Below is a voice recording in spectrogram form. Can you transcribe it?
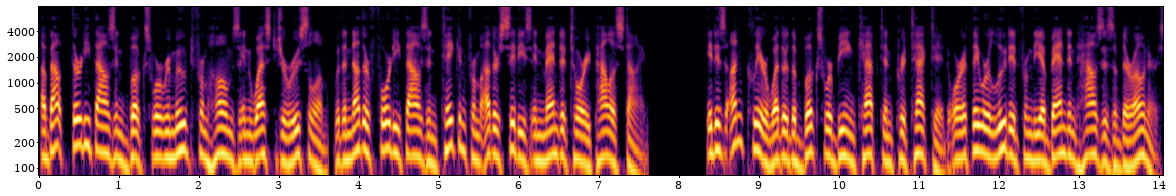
About 30,000 books were removed from homes in West Jerusalem, with another 40,000 taken from other cities in Mandatory Palestine. It is unclear whether the books were being kept and protected or if they were looted from the abandoned houses of their owners.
